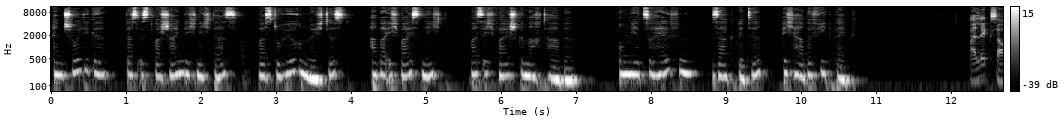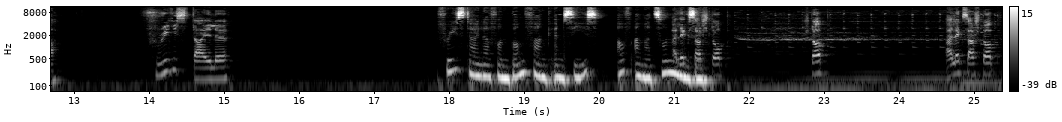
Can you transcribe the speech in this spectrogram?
Entschuldige, das ist wahrscheinlich nicht das, was du hören möchtest, aber ich weiß nicht, was ich falsch gemacht habe. Um mir zu helfen, sag bitte, ich habe Feedback. Alexa, freestyle. Freestyler von Bombfunk MCs auf Amazon Alexa, Music. stopp. Stopp. Alexa, stopp.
